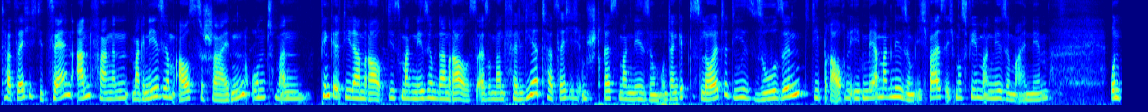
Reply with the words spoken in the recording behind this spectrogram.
tatsächlich die Zellen anfangen, Magnesium auszuscheiden und man pinkelt die dann raus, dieses Magnesium dann raus. Also man verliert tatsächlich im Stress Magnesium. Und dann gibt es Leute, die so sind, die brauchen eben mehr Magnesium. Ich weiß, ich muss viel Magnesium einnehmen. Und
